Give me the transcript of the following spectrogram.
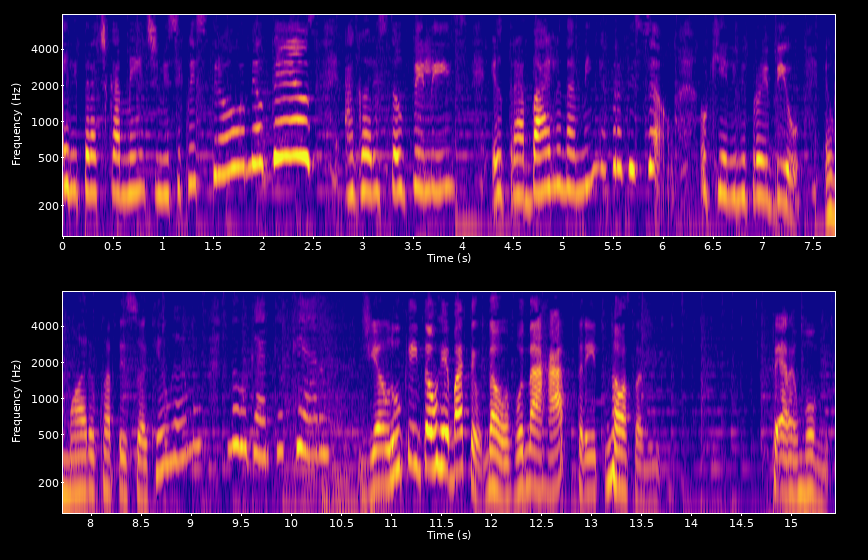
Ele praticamente me sequestrou, meu Deus! Agora estou feliz. Eu trabalho na minha profissão. O que ele me proibiu? Eu moro com a pessoa que eu amo, no lugar que eu quero. Gianluca então rebateu. Não, eu vou narrar treta. Nossa, pera um momento.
